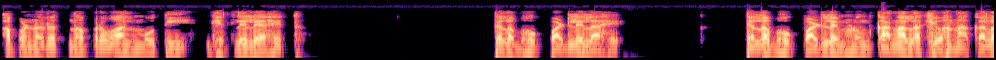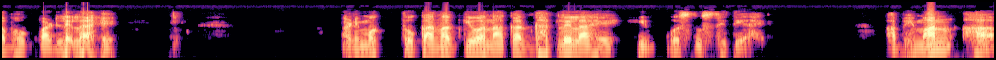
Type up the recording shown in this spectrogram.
आपण रत्न प्रवाल मोती घेतलेले आहेत. त्याला भोग पाडलेला आहे. त्याला भोग पाडलंय म्हणून कानाला किंवा नाकाला भोग पाडलेला आहे. आणि मग तो कानात किंवा नाकात घातलेला आहे ही वस्तुस्थिती आहे. अभिमान हा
